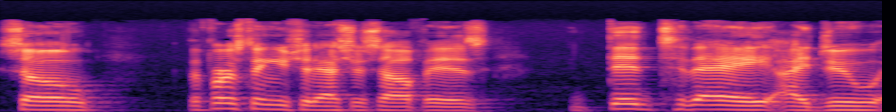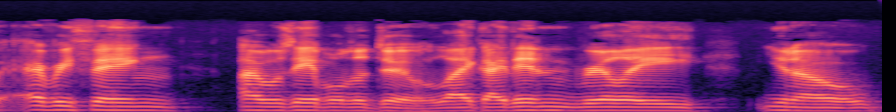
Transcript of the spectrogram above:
So the first thing you should ask yourself is did today I do everything I was able to do. Like I didn't really, you know,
